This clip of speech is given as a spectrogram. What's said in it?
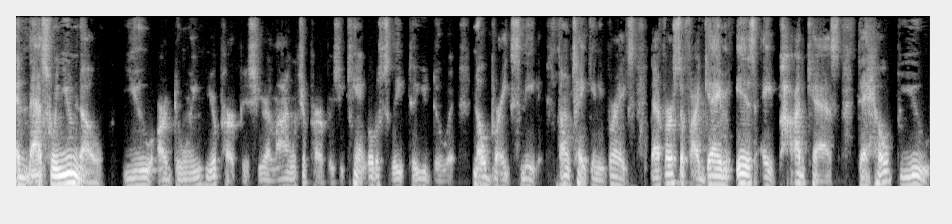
And that's when you know you are doing your purpose. You're aligned with your purpose. You can't go to sleep till you do it. No breaks needed. Don't take any breaks. Diversified Game is a podcast to help you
